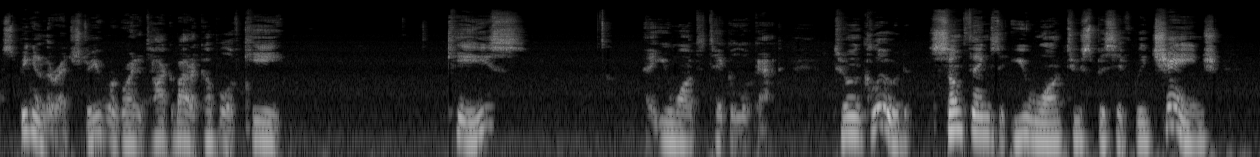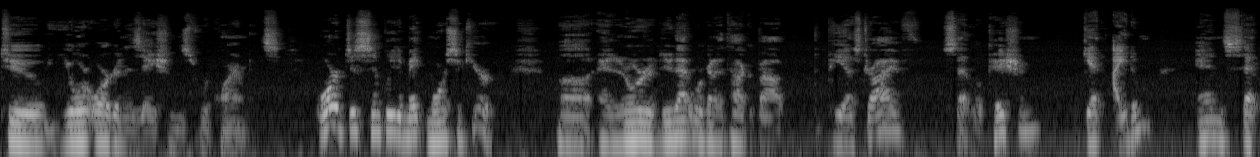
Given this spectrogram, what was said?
Speaking of the registry, we're going to talk about a couple of key keys that you want to take a look at to include some things that you want to specifically change to your organization's requirements or just simply to make more secure. Uh, and in order to do that, we're going to talk about the PS drive, set location, get item, and set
